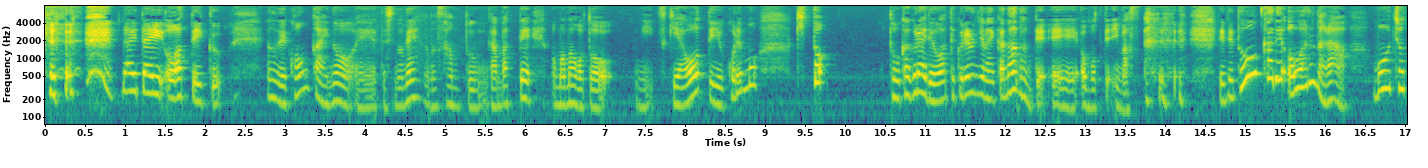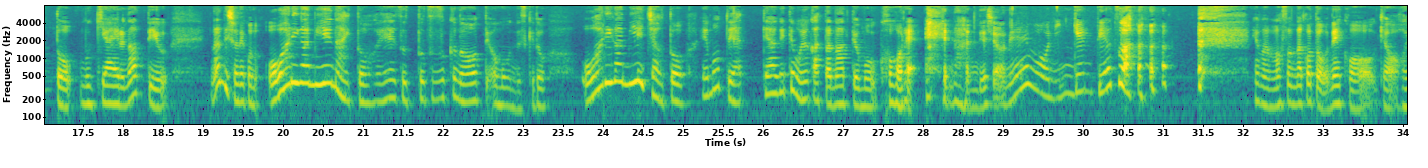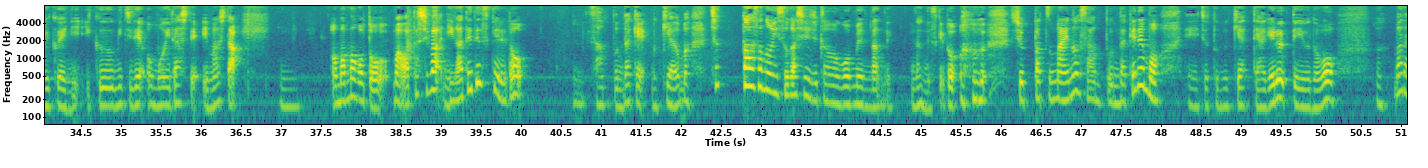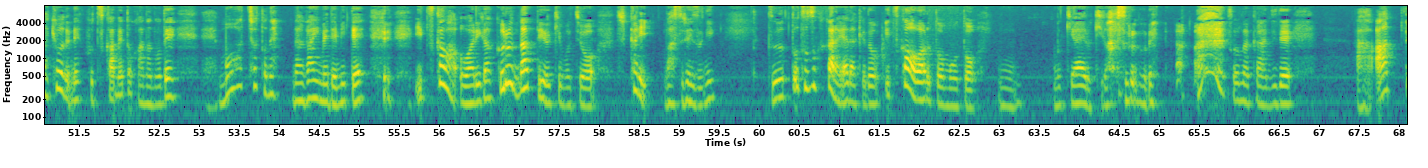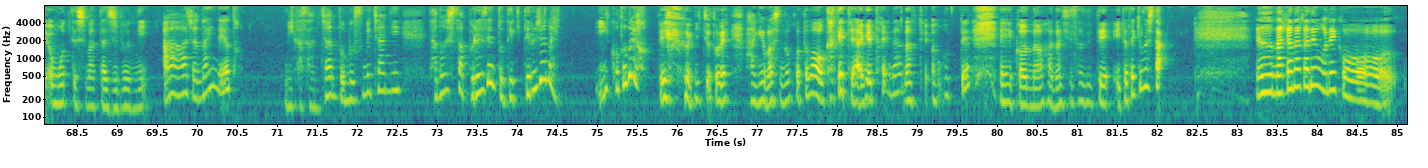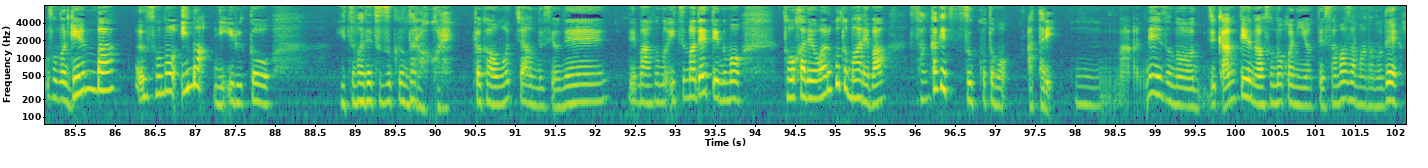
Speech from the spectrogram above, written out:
だいたい終わっていく。なので今回の、えー、私のねあの3分頑張っておままごとに付き合おうっていうこれもきっと10日ぐらいで終わってくれるんじゃないかななんて、えー、思っています。でね10日で終わるならもうちょっと向き合えるなっていう何でしょうねこの終わりが見えないと、えー、ずっと続くのって思うんですけど終わりが見えちゃうと、えー、もっとやってあげてもよかったなって思うこれ。なんでしょうねもう人間ってやつは。いやまあそんなことをねこう今日保育園に行く道で思い出していました、うん、おままごとまあ私は苦手ですけれど3分だけ向き合う、まあ、ちょっと朝の忙しい時間はごめんなんでなんですけど 出発前の3分だけでも、えー、ちょっと向き合ってあげるっていうのを、うん、まだ今日でね2日目とかなので、えー、もうちょっとね長い目で見て いつかは終わりが来るんだっていう気持ちをしっかり忘れずにずっと続くから嫌だけどいつかは終わると思うと、うん、向き合える気がするので そんな感じでああって思ってしまった自分にああじゃないんだよと美香さんちゃんと娘ちゃんに楽しさプレゼントできてるじゃないいいことだよっていうふうにちょっとね励ましの言葉をかけてあげたいななんて思って、えー、こんなお話させていただきました。うん、なかなかでもねこうその現場その今にいるといつまで続くんだろうこれとか思っちゃうんですよね。でまあそのいつまでっていうのも10日で終わることもあれば3ヶ月続くこともあったり、うんまあね、その時間っていうのはその子によって様々なので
